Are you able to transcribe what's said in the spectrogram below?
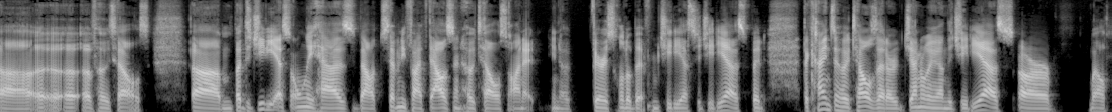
uh, of hotels um, but the gds only has about 75000 hotels on it you know varies a little bit from gds to gds but the kinds of hotels that are generally on the gds are well,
